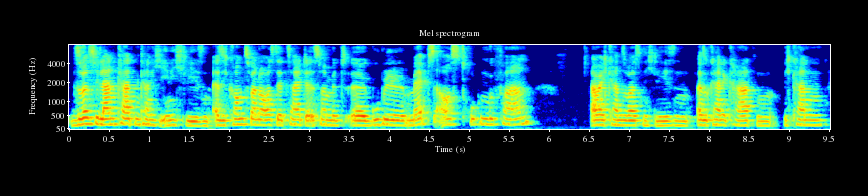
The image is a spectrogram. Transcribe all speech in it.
sowas wie Landkarten kann ich eh nicht lesen. Also ich komme zwar noch aus der Zeit, da ist man mit äh, Google Maps ausdrucken gefahren, aber ich kann sowas nicht lesen. Also keine Karten. Ich kann,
